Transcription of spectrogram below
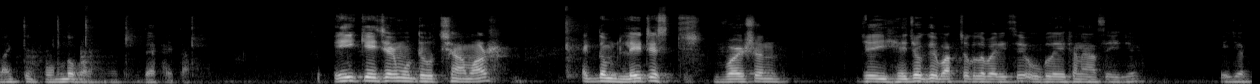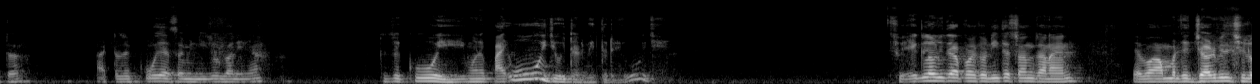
লাইট বন্ধ করা দেখাই তা। So, এই কেজের মধ্যে হচ্ছে আমার একদম লেটেস্ট ভার্সন যেই হেজকের বাচ্চাগুলো বেরিয়েছে ওগুলো এখানে আছে এই যে। এই যে একটা। একটা যে কই আছে আমি নিজেও জানি না। একটা যে কই মানে পাই ওই যে ওইটার ভিতরে ওই যে। সো এগুলো যদি আপনারা কেউ নিতে চান, জানায়েন। এবং আমার যে জারবিল ছিল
